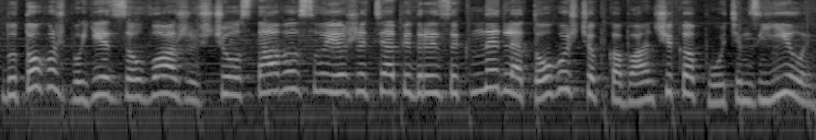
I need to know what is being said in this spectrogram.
До того ж, боєць зауважив, що ставив своє життя під ризик не для того, щоб кабанчика потім з'їли.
